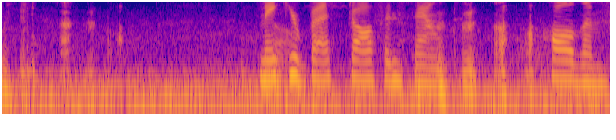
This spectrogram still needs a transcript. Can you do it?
Make No. your best dolphin sound. Call them.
